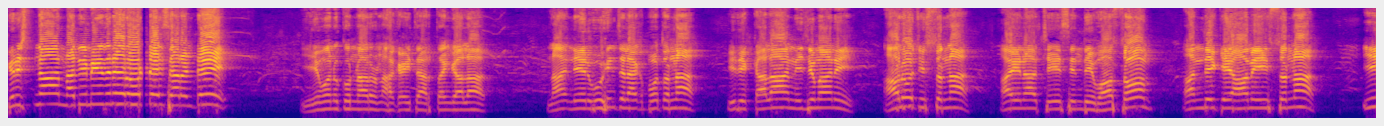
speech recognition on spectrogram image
కృష్ణా నది మీదనే రోడ్డు వేశారంటే ఏమనుకున్నారు నాకైతే అర్థం కాల. నా నేను ఊహించలేకపోతున్నా. ఇది కళ నిజమాని ఆలోచిస్తున్నా. ఆయన చేసింది వాస్తవం. అందుకే హామీ ఇస్తున్నా ఈ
